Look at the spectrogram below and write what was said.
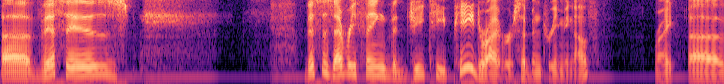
Uh, this is this is everything the GTP drivers have been dreaming of, right? Uh,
